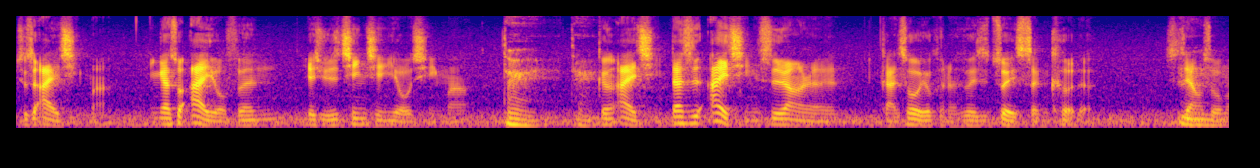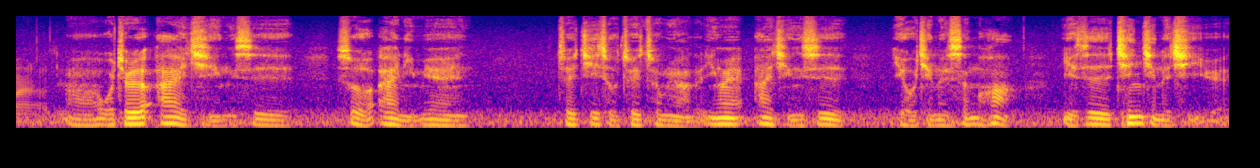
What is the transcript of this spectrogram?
就是爱情嘛。应该说爱有分，也许是亲情、友情嘛。对对，跟爱情，但是爱情是让人感受有可能会是最深刻的，是这样说吗？啊、呃，我觉得爱情是所有爱里面最基础、最重要的，因为爱情是友情的深化，也是亲情的起源。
